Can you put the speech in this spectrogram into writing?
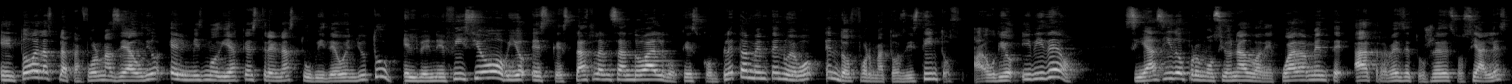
en todas las plataformas de audio el mismo día que estrenas tu video en YouTube. El beneficio obvio es que estás lanzando algo que es completamente nuevo en dos formatos distintos, audio y video. Si ha sido promocionado adecuadamente a través de tus redes sociales,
